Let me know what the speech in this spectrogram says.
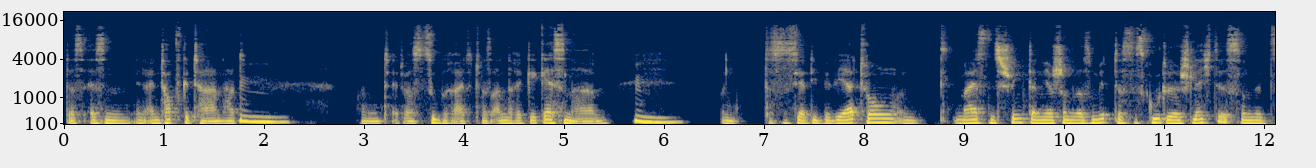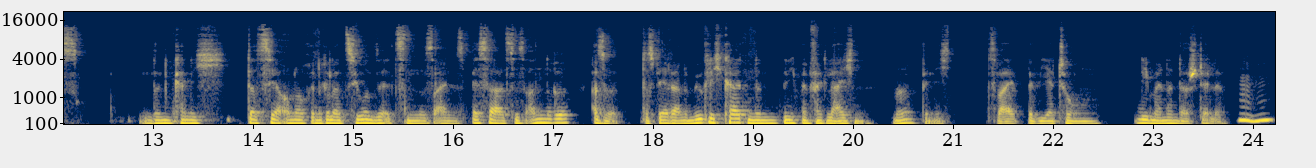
das Essen in einen Topf getan hat Mhm. und etwas zubereitet, was andere gegessen haben. Mhm. Und das ist ja die Bewertung und meistens schwingt dann ja schon was mit, dass das gut oder schlecht ist und jetzt dann kann ich das ja auch noch in Relation setzen. Das eine ist besser als das andere. Also das wäre eine Möglichkeit und dann bin ich beim Vergleichen, ne? wenn ich zwei Bewertungen nebeneinander stelle. Mhm.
